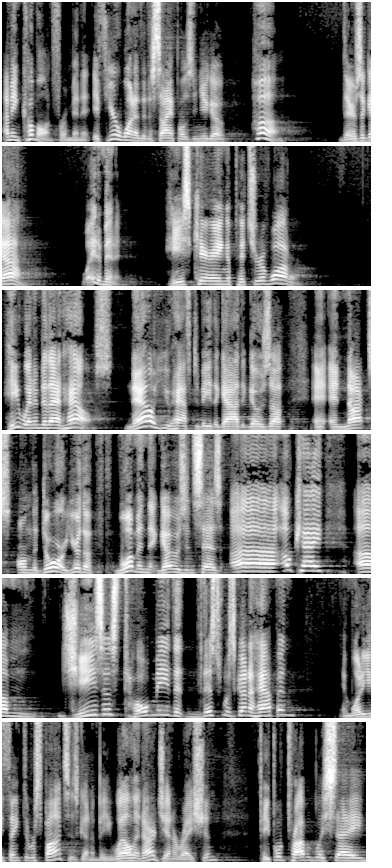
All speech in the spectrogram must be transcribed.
I mean, come on for a minute. If you're one of the disciples and you go, huh, there's a guy. Wait a minute. He's carrying a pitcher of water. He went into that house. Now you have to be the guy that goes up and, and knocks on the door. You're the woman that goes and says, uh, okay, um, Jesus told me that this was going to happen. And what do you think the response is going to be? Well, in our generation, people would probably say,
